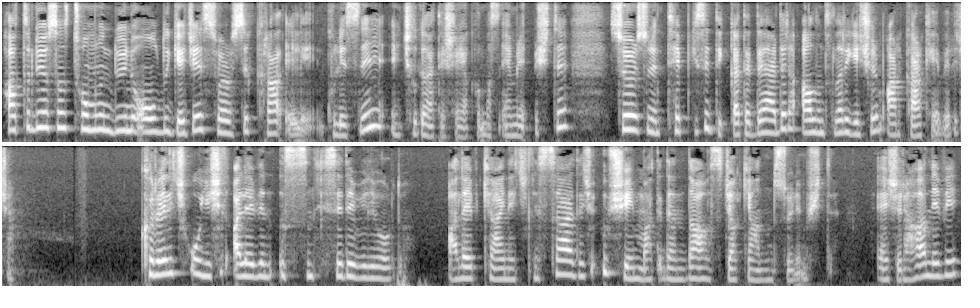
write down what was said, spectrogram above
Hatırlıyorsanız Tom'un düğünü olduğu gece Cersei Kral Eli Kulesi'ni e, çılgın ateşe yakılması emretmişti. Cersei'nin tepkisi dikkate değerdir. Alıntıları geçiyorum arka arkaya vereceğim. Kraliçe o yeşil alevlerin ısısını hissedebiliyordu. Alev kainatçılığı sadece üç şeyin maddeden daha sıcak yandığını söylemişti. Ejderha alevi,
